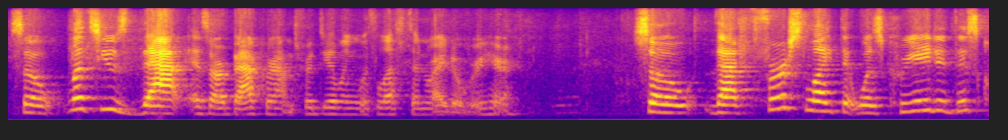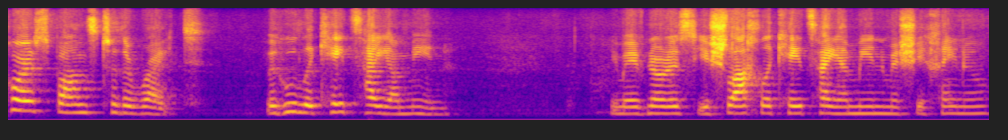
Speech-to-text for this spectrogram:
So let's use that as our background for dealing with left and right over here. So that first light that was created, this corresponds to the right. V'hu leketz hayamin. You may have noticed Yishlach leketz hayamin meshichenu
